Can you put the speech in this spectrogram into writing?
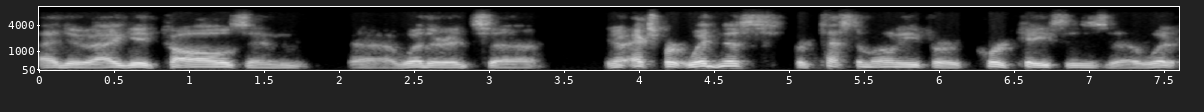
I do. I get calls, and uh, whether it's uh, you know expert witness for testimony for court cases, uh, what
